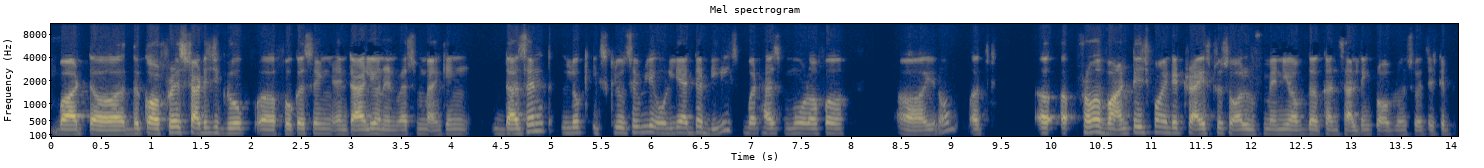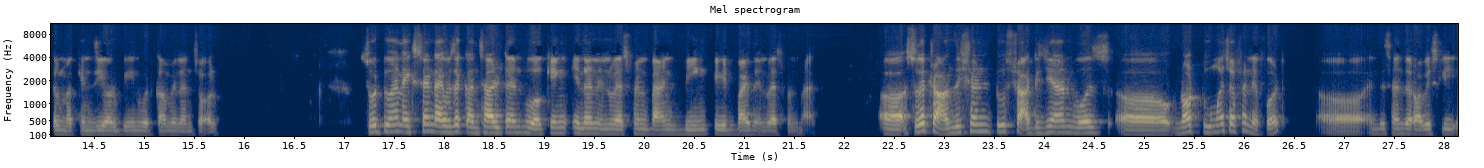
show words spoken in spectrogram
But uh, the corporate strategy group uh, focusing entirely on investment banking doesn't look exclusively only at the deals, but has more of a, you know, a uh, uh, from a vantage point, it tries to solve many of the consulting problems which a typical McKinsey or Bain would come in and solve. So to an extent, I was a consultant working in an investment bank, being paid by the investment bank. Uh, so the transition to strategy and was uh, not too much of an effort uh, in the sense that obviously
